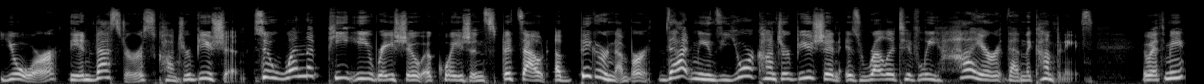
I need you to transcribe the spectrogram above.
your, the investor's contribution. So when the PE ratio equation spits out a bigger number, that means your contribution is relatively higher than the company's. You with me?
